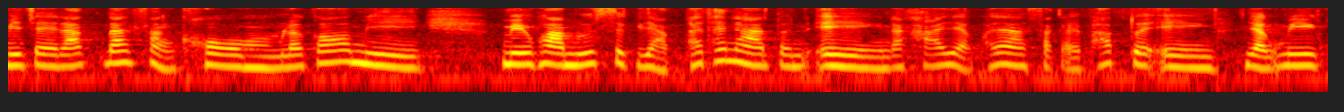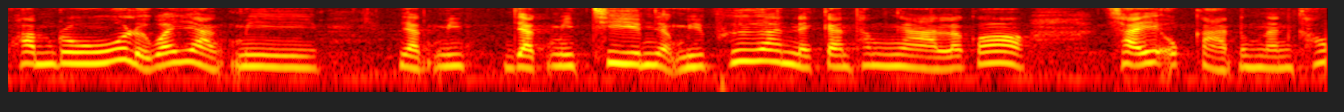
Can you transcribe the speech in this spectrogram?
มีใจรักด้านสังคม แล้วก็มีมีความรู้สึกอยากพัฒนาตนเองนะคะ อยากพัฒนาศักยภาพตัวเอง อยากมีความรู้หรือว่าอยากมีอยากมีอยากมีทีม อยากมีเพื่อนในการทำงานแล้วก็ ใช้โอกาสตรงนั้นเข้า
